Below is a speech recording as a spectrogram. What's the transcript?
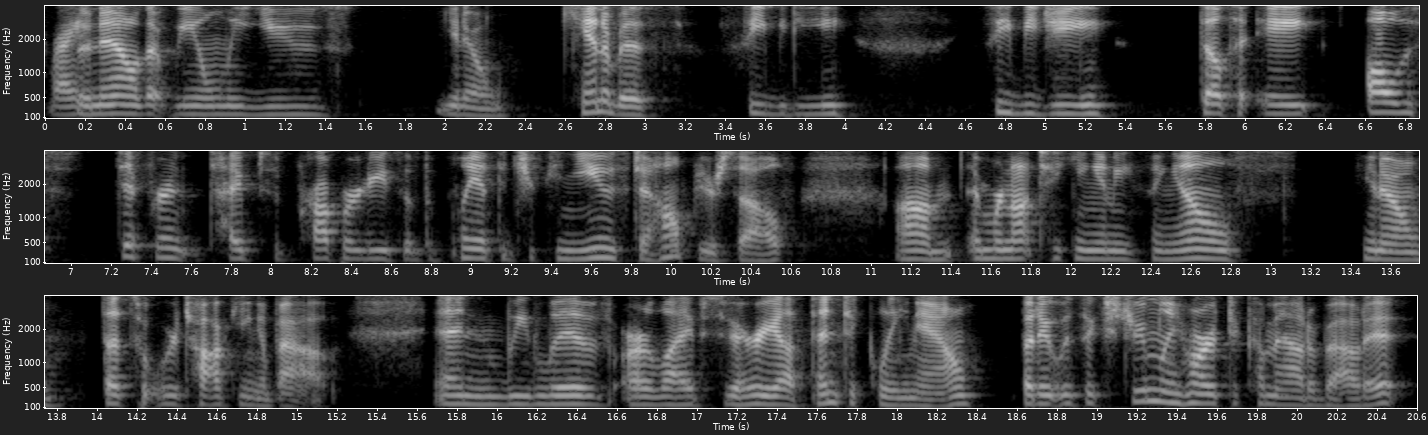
right. So now that we only use, you know, cannabis, CBD, CBG, Delta 8, all these different types of properties of the plant that you can use to help yourself, um, and we're not taking anything else, you know, that's what we're talking about. And we live our lives very authentically now, but it was extremely hard to come out about it.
